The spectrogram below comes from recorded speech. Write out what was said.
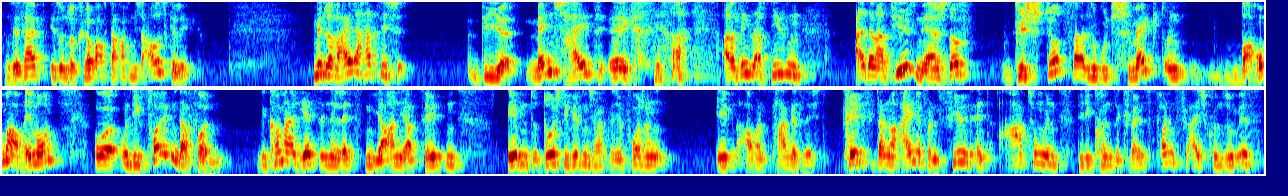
und deshalb ist unser Körper auch darauf nicht ausgelegt. Mittlerweile hat sich die Menschheit äh, ja, allerdings auf diesen Alternativnährstoff gestürzt weil er so gut schmeckt und warum auch immer und die Folgen davon die kommen halt jetzt in den letzten Jahren, Jahrzehnten eben durch die wissenschaftliche Forschung eben auch ans Tageslicht. Krebs ist da nur eine von vielen Entartungen die die Konsequenz von Fleischkonsum ist.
